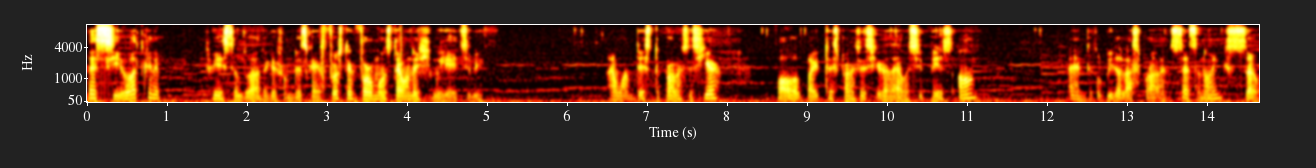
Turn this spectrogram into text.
Let's see, what kind of pistol do I want to get from this guy? First and foremost, I want to humiliate CB. I want this two provinces here, followed by this provinces here that I have a CPS on, and it will be the last province. That's annoying. So,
